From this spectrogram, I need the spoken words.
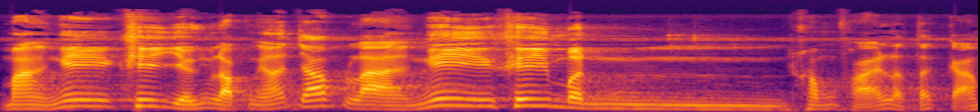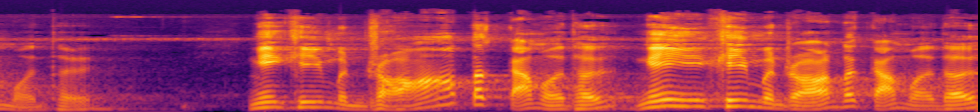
Mà ngay khi dựng lập ngã chấp là ngay khi mình, không phải là tất cả mọi thứ. Ngay khi mình rõ tất cả mọi thứ, ngay khi mình rõ tất cả mọi thứ,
